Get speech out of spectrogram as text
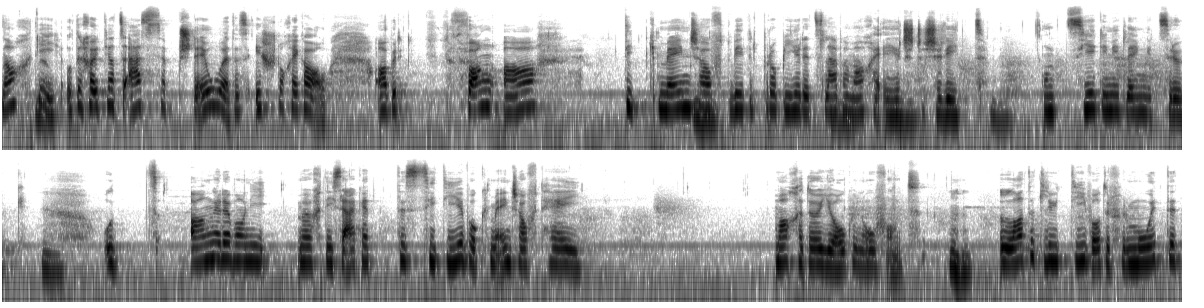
Nacht ein. Oder ihr könnt ja das Essen bestellen, das ist doch egal. Aber fang an, die Gemeinschaft mhm. wieder probieren zu leben, machen ersten Schritt. Mhm. Und zieh dich nicht länger zurück. Mhm. Und das andere, was ich möchte sagen, das sind die, die Gemeinschaft haben. Macht eure Augen auf und mhm ladet Leute ein, die vermuten,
